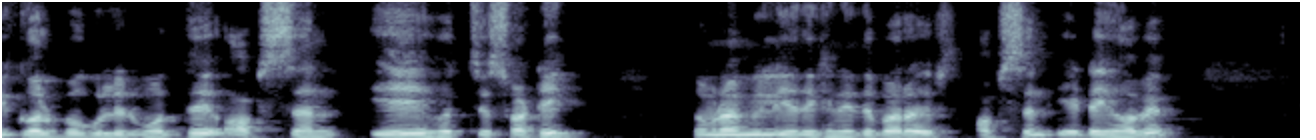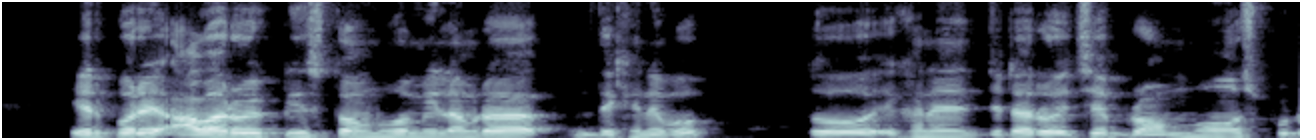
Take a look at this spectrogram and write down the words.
বিকল্পগুলির মধ্যে অপশন এ হচ্ছে সঠিক। তোমরা মিলিয়ে দেখে নিতে পারো অপশন এটাই হবে। এরপরে আবারও একটি স্তম্ভ মিল আমরা দেখে নেব। তো এখানে যেটা রয়েছে ব্রহ্ম স্ফুট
